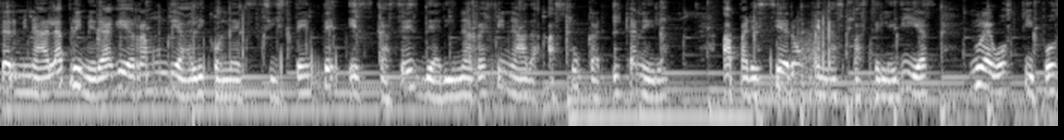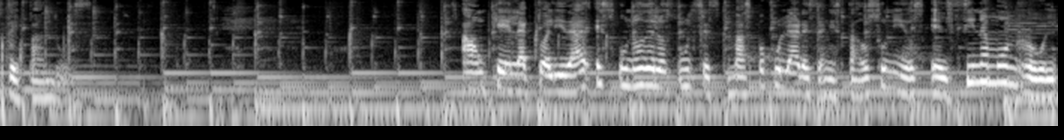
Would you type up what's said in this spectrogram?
Terminada la Primera Guerra Mundial y con la existente escasez de harina refinada, azúcar y canela, aparecieron en las pastelerías nuevos tipos de pan dulce. Aunque en la actualidad es uno de los dulces más populares en Estados Unidos, el cinnamon roll,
